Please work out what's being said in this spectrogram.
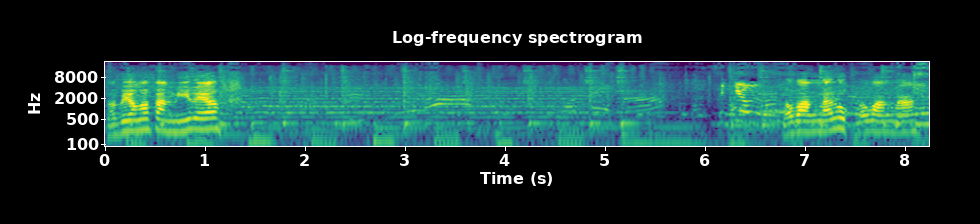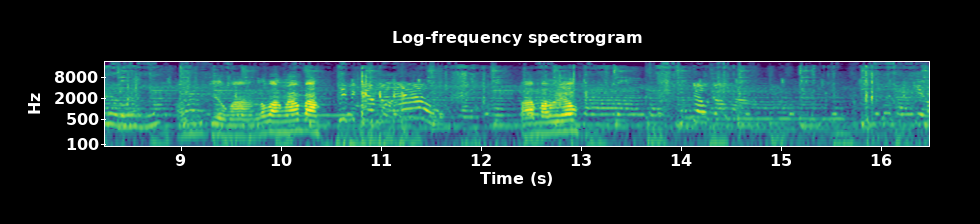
มาเวลมาฝั่งนี้เร็วไม่เกี่ยวหนูระวังนะลูกระวังนะ เกี่ยวหนูเอาไม่เกี่ยวมา ระวังนะเปล่าพี่ไม่เกี่ยวหนูแล้วตามมาเร็วเกี่ยวเดี๋ยวมาเกี่ยว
